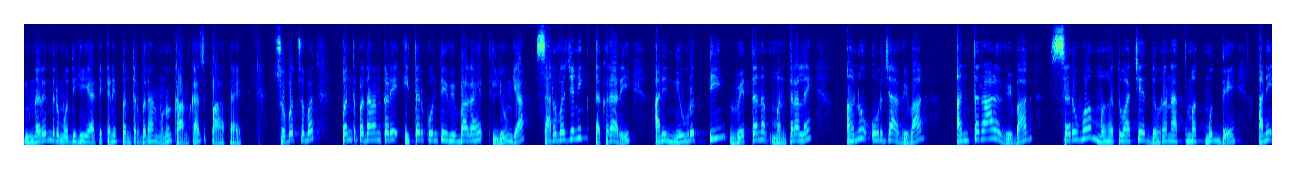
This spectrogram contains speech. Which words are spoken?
नरेंद्र मोदी ही या ठिकाणी पंतप्रधान म्हणून कामकाज पाहत आहेत. सोबत सोबत पंतप्रधानांकडे इतर कोणते विभाग आहेत लिहून घ्या. सार्वजनिक तक्रारी आणि निवृत्ती वेतन मंत्रालय अणुऊर्जा विभाग अंतराळ विभाग सर्व महत्त्वाचे धोरणात्मक मुद्दे आणि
